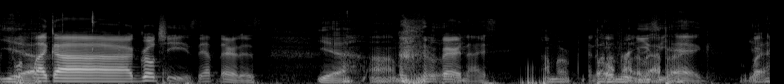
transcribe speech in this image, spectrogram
Yeah. like uh, grilled cheese. Yep, there it is. yeah. Um, Very nice. I'm a An but I'm over not a easy rapper. egg, but Yeah.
